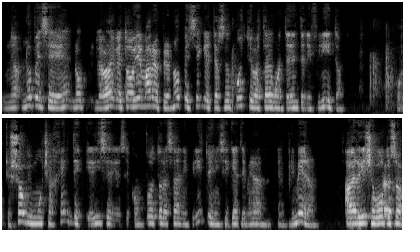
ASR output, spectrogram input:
no, no pensé, ¿eh? no, la verdad que todo bien Marvel, pero no pensé que el tercer puesto iba a estar el guantelete del infinito. Porque yo vi mucha gente que dice que se compró toda la sala del infinito y ni siquiera terminaron el primero. A ver, Guillo, vos que sos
